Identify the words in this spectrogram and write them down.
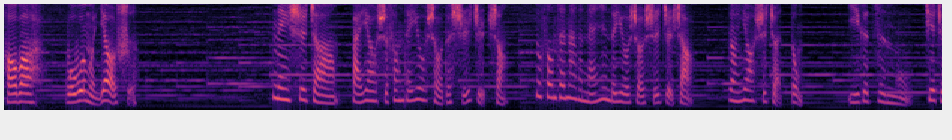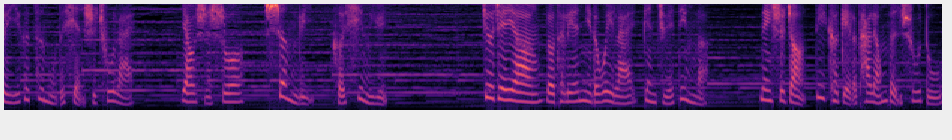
好吧，我问问钥匙。内侍长把钥匙放在右手的食指上，又放在那个男人的右手食指上，让钥匙转动，一个字母接着一个字母的显示出来。钥匙说：“胜利和幸运。”就这样，洛特莲妮的未来便决定了。内侍长立刻给了他两本书读：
